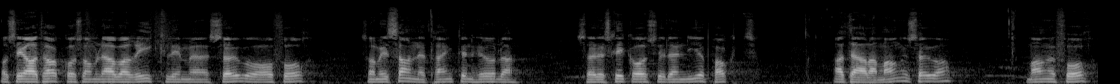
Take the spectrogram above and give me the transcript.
og sier at akkurat som det var rikelig med sauer og får, som i sannhet trengte en hyrde, så er det slik også i den nye pakt at det er der mange sauer, mange får,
